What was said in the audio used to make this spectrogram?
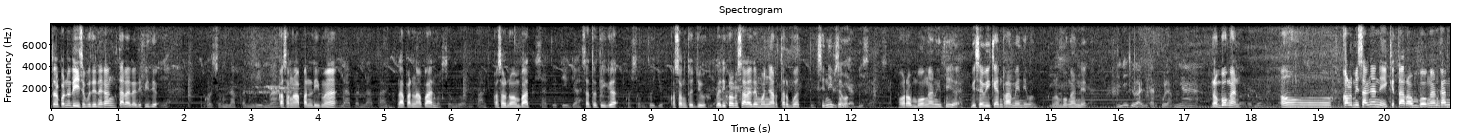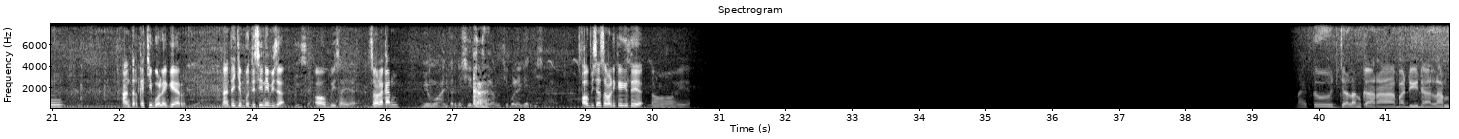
Nomor teleponnya disebutin Kang, ntar ada di video. Ya. 085 085 88 88 024 024 13 13 07 07. Berarti kalau misalnya ada yang mau nyarter buat sini bisa, Iya Bang? bisa bisa. Oh, rombongan gitu ya. Biasa weekend rame nih, Bang. Rombongan ya. Ini juga ntar pulangnya Rombongan. rombongan. Oh, kalau misalnya nih kita rombongan kan antar ke Ciboleger. Nanti jemput di sini bisa? Bisa. Oh, bisa ya. Soalnya kan Dia mau antar ke sini pulang Ciboleger bisa. Oh bisa sebaliknya gitu ya. Oh, iya. Nah, itu jalan ke arah Baduy Dalam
